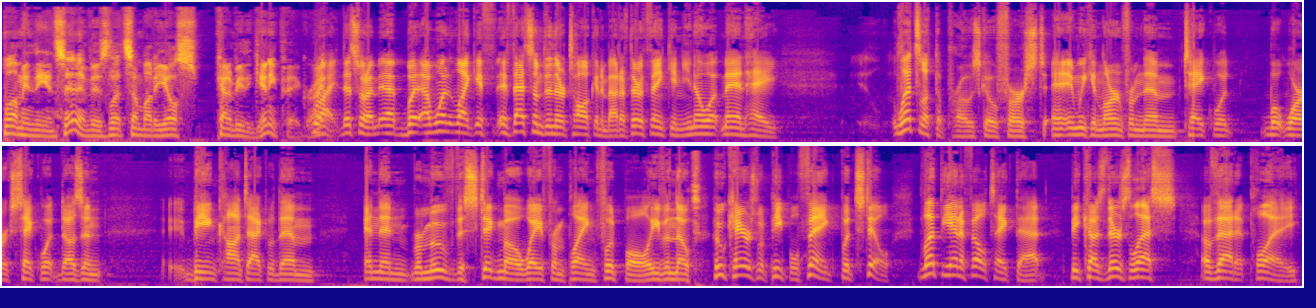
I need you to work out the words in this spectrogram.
Well, I mean, the incentive is let somebody else kind of be the guinea pig, right? Right. That's what I mean. But I want like if if that's something they're talking about, if they're thinking, you know what, man, hey, let's let the pros go first, and we can learn from them. Take what what works, take what doesn't. Be in contact with them, and then remove the stigma away from playing football. Even though who cares what people think, but still let the NFL take that because there's less of that at play,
